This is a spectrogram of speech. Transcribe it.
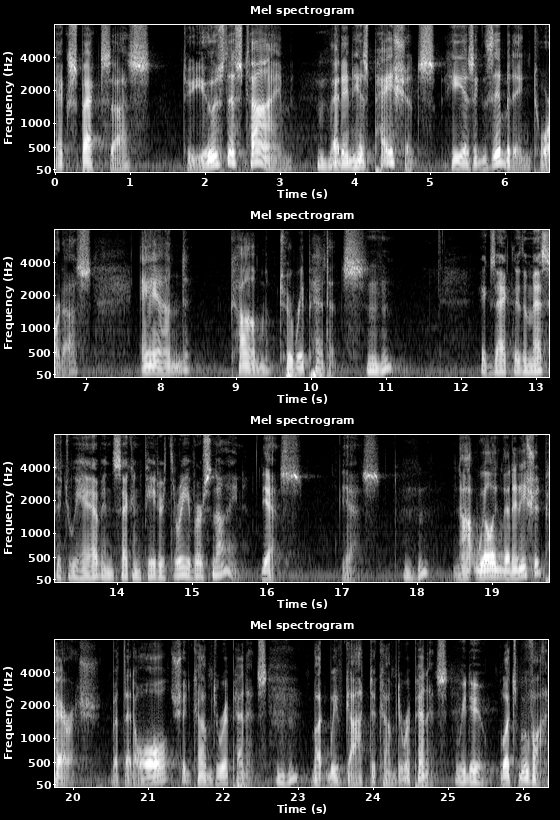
expects us to use this time Mhm. that in his patience he is exhibiting toward us and come to repentance. Mm-hmm. Exactly the message we have in 2 Peter 3, verse 9. Yes, yes. Mm-hmm. Not willing that any should perish, but that all should come to repentance. Mm-hmm. But we've got to come to repentance. We do. Let's move on.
